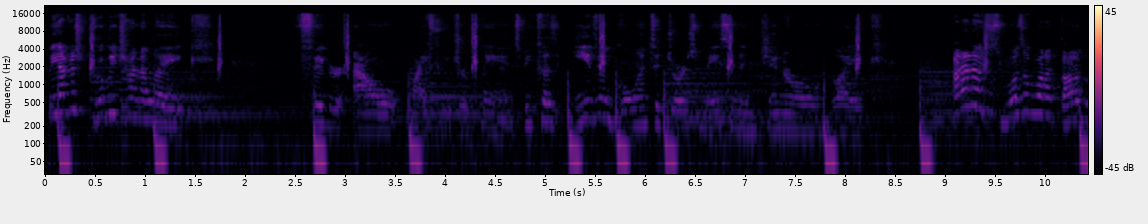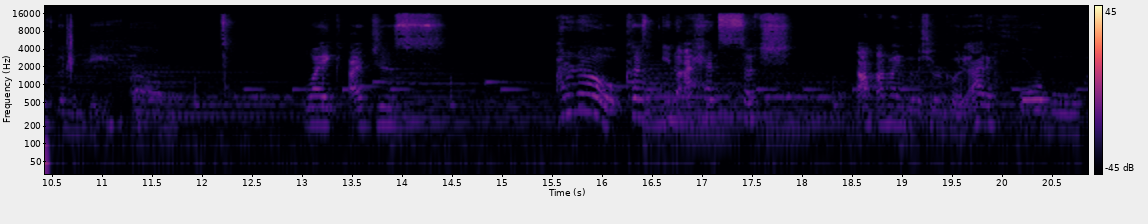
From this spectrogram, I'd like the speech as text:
But yeah, I'm just really trying to, like, figure out my future plans. Because even going to George Mason in general, like, I don't know, it just wasn't what I thought it was going to be. Um, like, I just, I don't know. Because, you know, I had such I'm, I'm not even gonna sugarcoat it. I had a horrible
